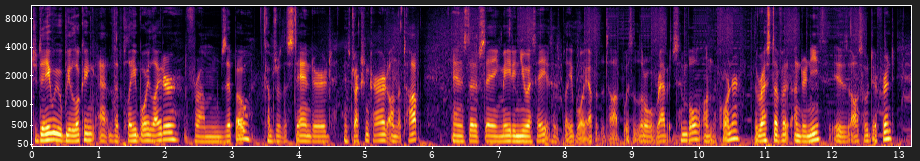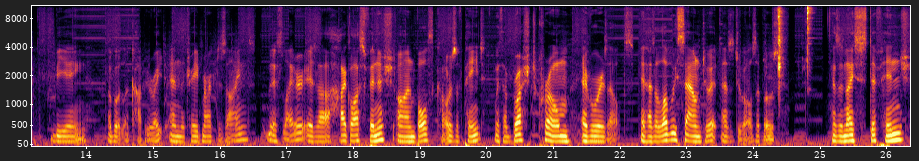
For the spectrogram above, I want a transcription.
Today we will be looking at the Playboy lighter from Zippo. It comes with a standard instruction card on the top and instead of saying made in USA it says Playboy up at the top with a little rabbit symbol on the corner. The rest of it underneath is also different being about the copyright and the trademark designs. This lighter is a high gloss finish on both colors of paint with a brushed chrome everywhere else. It has a lovely sound to it as do all Zippos. Has a nice stiff hinge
